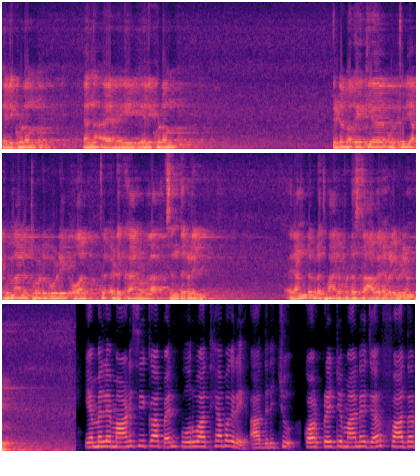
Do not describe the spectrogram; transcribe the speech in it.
എലിക്കുളം എന്ന ഈ എലിക്കുളം ഇടവകയ്ക്ക് ഒത്തിരി അഭിമാനത്തോടു കൂടി ഓർത്ത് എടുക്കാനുള്ള ചിന്തകളിൽ രണ്ട് പ്രധാനപ്പെട്ട സ്ഥാപനങ്ങൾ ഇവിടെയുണ്ട്. എം എൽ എ മാണി സി കാപ്പൻ പൂർവാധ്യാപകരെ ആദരിച്ചു. Corporate manager father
